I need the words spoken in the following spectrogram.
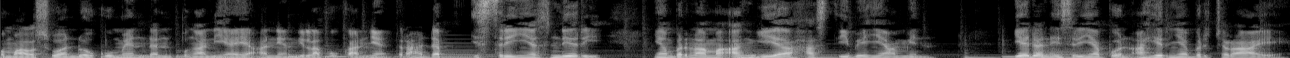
pemalsuan dokumen dan penganiayaan yang dilakukannya terhadap istrinya sendiri yang bernama Anggia Hasti Benyamin. Ia dan istrinya pun akhirnya bercerai.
